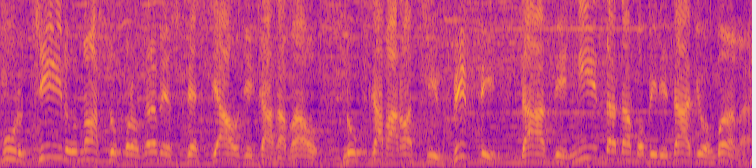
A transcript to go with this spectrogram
curtir o nosso programa especial de carnaval no camarote VIP da Avenida da Mobilidade Urbana.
